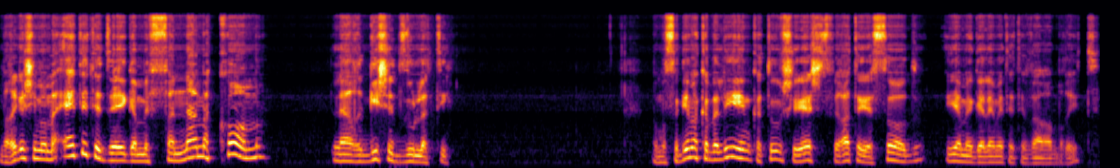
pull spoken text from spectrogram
ברגע שהיא ממעטת את זה, היא גם מפנה מקום להרגיש את זולתי. במושגים הקבליים כתוב שיש ספירת היסוד, היא המגלמת את איבר הברית.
